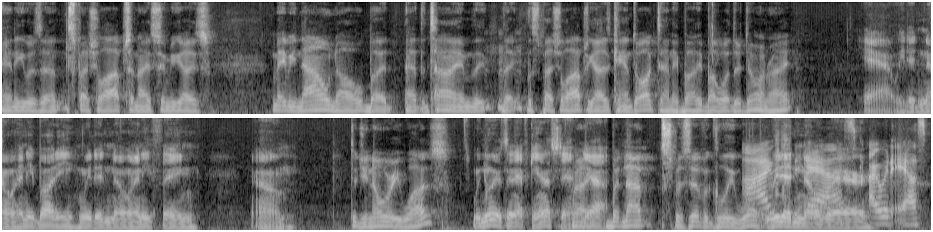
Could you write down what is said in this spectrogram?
And he was a special ops, and I assume you guys maybe now know, but at the time, the, the, the special ops guys can't talk to anybody about what they're doing, right? Yeah, we didn't know anybody. We didn't know anything. Um, Did you know where he was? we knew he was in Afghanistan. Right. Yeah, But not specifically where. I We didn't know ask, where. I would ask,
